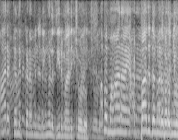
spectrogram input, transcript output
ആരൊക്കെ നിൽക്കണമെന്ന് നിങ്ങൾ തീരുമാനിച്ചോളൂ. അപ്പൊ മഹാനായ അബ്ബാദ് തങ്ങൾ പറഞ്ഞു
